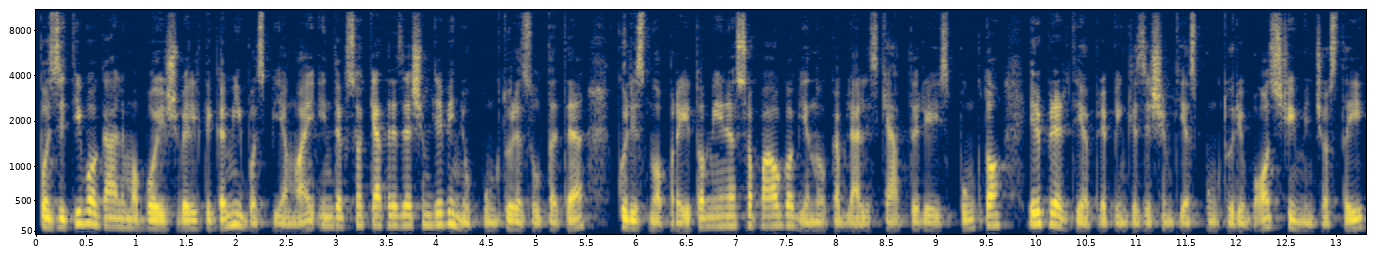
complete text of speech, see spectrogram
pozityvo galima buvo išvelgti gamybos PMI indekso 49 punktų rezultate, kuris nuo praeito mėnesio paaugo 1,4 punkto ir prieartėjo prie 50 punktų ribos žyminčios tai,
